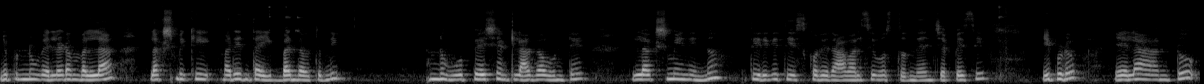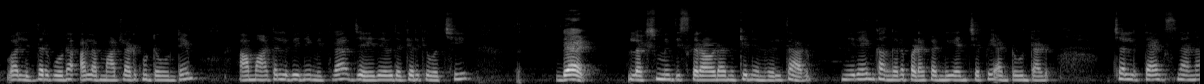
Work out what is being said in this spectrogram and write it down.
ఇప్పుడు నువ్వు వెళ్ళడం వల్ల లక్ష్మికి మరింత ఇబ్బంది అవుతుంది. నువ్వు పేషెంట్ లాగా ఉంటే లక్ష్మి నిన్ను తిరిగి తీసుకొని రావాల్సి వస్తుంది అని చెప్పేసి ఇప్పుడు ఎలా అంటూ వాళ్ళిద్దరు కూడా అలా మాట్లాడుకుంటూ ఉంటే ఆ మాటలు విని మిత్ర జయదేవి దగ్గరికి వచ్చి డాడ్ లక్ష్మి తీసుకురావడానికి నేను వెళ్తాను. మీరేం కంగారు పడకండి అని చెప్పి అంటూ ఉంటాడు. చాలా థ్యాంక్స్ నాన్న.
